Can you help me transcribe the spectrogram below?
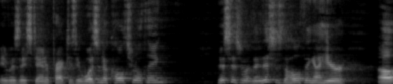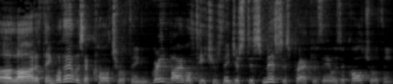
It was a standard practice. It wasn't a cultural thing. This is, what, this is the whole thing I hear a lot of things. Well, that was a cultural thing. Great Bible teachers, they just dismiss this practice. It was a cultural thing.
